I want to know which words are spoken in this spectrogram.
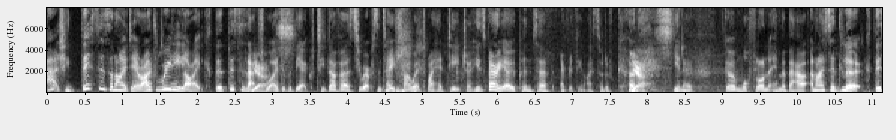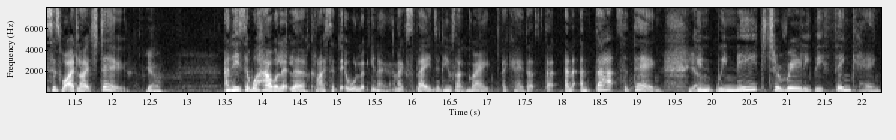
actually, this is an idea I'd really like. That this is actually what I did with the equity, diversity, representation. I went to my head teacher. He's very open to everything I sort of, Yes. you know, go and waffle on at him about. And I Mm. said, look, this is what I'd like to do. Yeah. And he said, "Well, how will it look?" And I said, "It will look, you know." And I explained, and he was like, Mm-hmm. "Great, okay, that's that." And and that's the thing. Yeah. You, we need to really be thinking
